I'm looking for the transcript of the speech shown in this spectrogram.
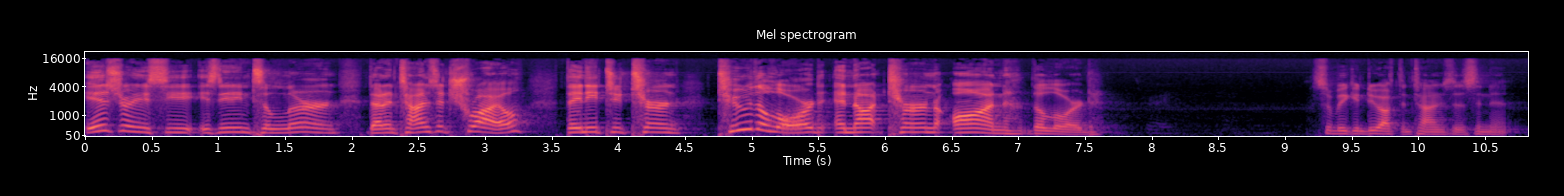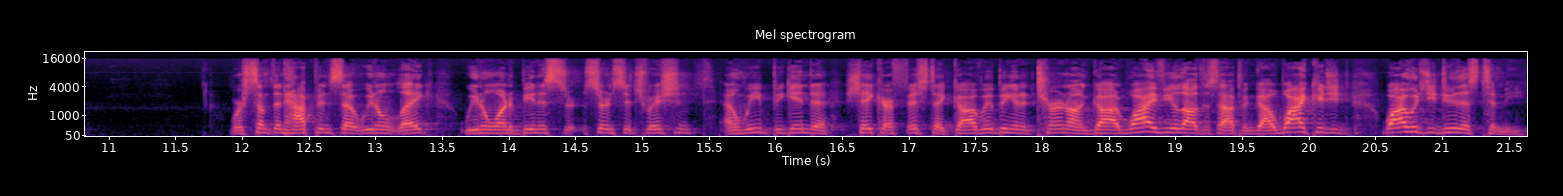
Israel, you see, is needing to learn that in times of trial, they need to turn to the Lord and not turn on the Lord. So we can do oftentimes, isn't it? Where something happens that we don't like, we don't want to be in a certain situation, and we begin to shake our fist at God. We begin to turn on God. Why have you allowed this to happen, God? Why could you? Why would you do this to me?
